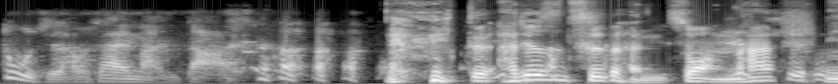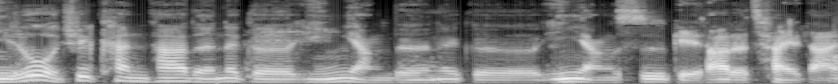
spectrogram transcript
肚子好像还蛮大的。对他就是吃的很壮，他你如果去看他的那个营养的那个营养师给他的菜单，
